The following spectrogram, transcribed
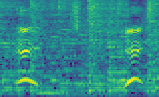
Hey! Hey!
